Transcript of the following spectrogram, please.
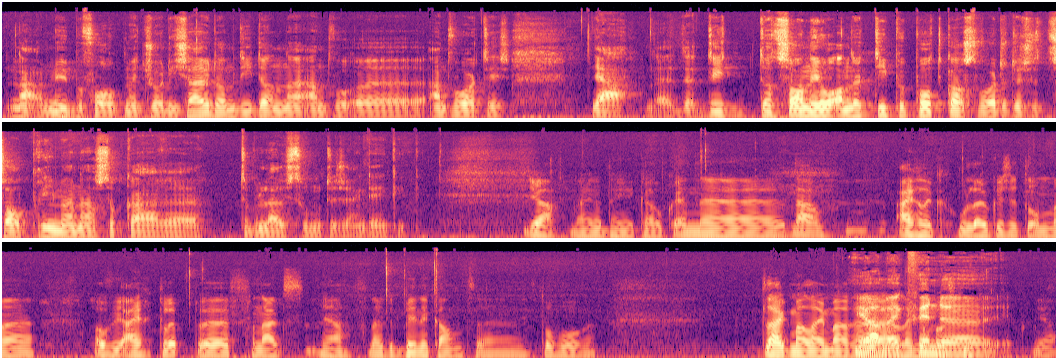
Nou, nu bijvoorbeeld met Jordi Zuidam die dan aan, het, wo- aan het woord is. Ja, die, dat zal een heel ander type podcast worden. Dus het zal prima naast elkaar te beluisteren moeten zijn, denk ik. Ja, nee, dat denk ik ook. En eh, nou, eigenlijk, hoe leuk is het om eh, over je eigen club eh, vanuit, ja, vanuit de binnenkant eh, te horen? Het lijkt me alleen maar. ja, maar ik vind, eh, ja.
